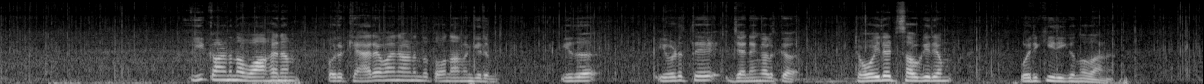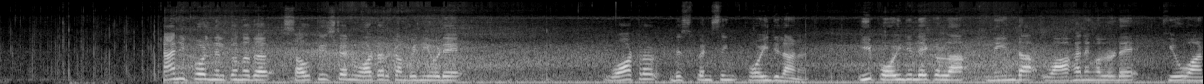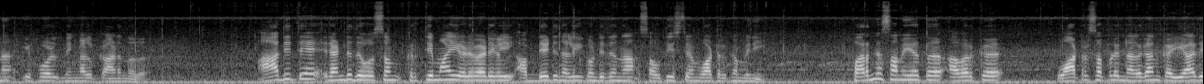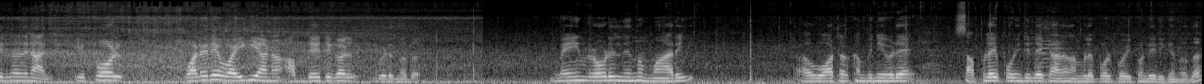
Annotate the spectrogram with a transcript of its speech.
ഈ കാണുന്ന വാഹനം ഒരു ക്യാരവാനാണെന്ന് തോന്നാമെങ്കിലും ഇത് ഇവിടുത്തെ ജനങ്ങൾക്ക് ടോയ്ലറ്റ് സൗകര്യം ഒരുക്കിയിരിക്കുന്നതാണ്. ഞാനിപ്പോൾ നിൽക്കുന്നത് സൗത്ത് ഈസ്റ്റേൺ വാട്ടർ കമ്പനിയുടെ വാട്ടർ ഡിസ്പെൻസിങ് പോയിന്റിലാണ്. ഈ പോയിന്റിലേക്കുള്ള നീണ്ട വാഹനങ്ങളുടെ ക്യൂ ആണ് ഇപ്പോൾ നിങ്ങൾ കാണുന്നത്. ആദ്യത്തെ രണ്ട് ദിവസം കൃത്യമായ ഇടവേളകളിൽ അപ്ഡേറ്റ് നൽകിക്കൊണ്ടിരുന്ന സൗത്ത് ഈസ്റ്റേൺ വാട്ടർ കമ്പനി പറഞ്ഞ സമയത്ത് അവർക്ക് വാട്ടർ സപ്ലൈ നൽകാൻ കഴിയാതിരുന്നതിനാൽ ഇപ്പോൾ വളരെ വൈകിയാണ് അപ്ഡേറ്റുകൾ വിടുന്നത്. മെയിൻ റോഡിൽ നിന്നും മാറി വാട്ടർ കമ്പനിയുടെ സപ്ലൈ പോയിന്റിലേക്കാണ് നമ്മളിപ്പോൾ പോയിക്കൊണ്ടിരിക്കുന്നത്.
